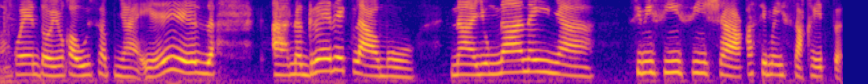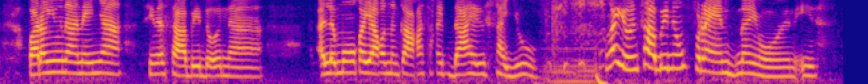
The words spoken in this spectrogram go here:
Ang kwento, yung kausap niya is, ah, nagre-reklamo na yung nanay niya, sinisisi siya kasi may sakit. Parang yung nanay niya, sinasabi doon na, alam mo, kaya ako nagkakasakit dahil sa'yo. Ngayon, sabi ng friend na yon is,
